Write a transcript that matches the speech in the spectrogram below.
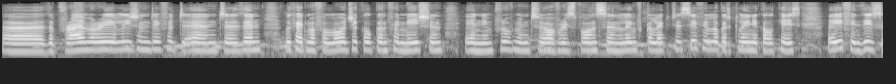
uh, the primary lesion differed, and uh, then we had morphological confirmation and improvement of response in lymph collectors. If you look at clinical case, if in this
